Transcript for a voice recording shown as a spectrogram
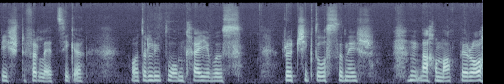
Pistenverletzungen. Oder Leute, die umkehren, weil es rutschig draußen ist, nach dem Apero.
